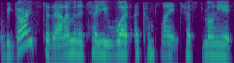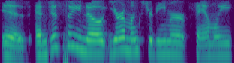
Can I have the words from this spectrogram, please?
regards to that, I'm going to tell you what a compliant testimony is. And just so you know, you're amongst your BEMER family.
